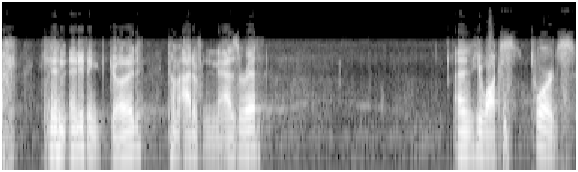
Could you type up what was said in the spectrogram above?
Can anything good come out of Nazareth? And he walks towards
